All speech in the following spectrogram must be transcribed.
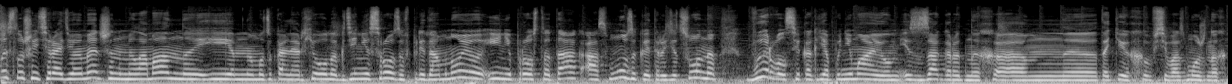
Вы слушаете радио Imagine, меломан и музыкальный археолог Денис Розов предо мною. И не просто так, а с музыкой традиционно вырвался, как я понимаю, из загородных э, таких всевозможных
